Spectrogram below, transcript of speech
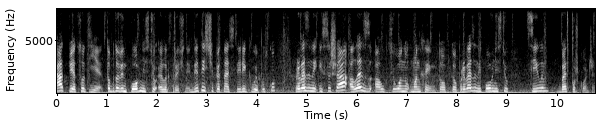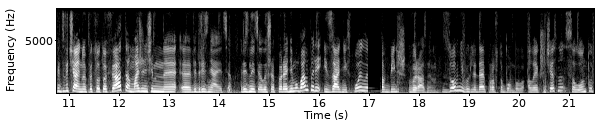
Fiat 500 e тобто він повністю електричний. 2015 рік випуску, привезений із США, але з аукціону Манхейм, тобто привезений повністю цілим без пошкоджень. Від звичайного 500 Фіата майже нічим не е, відрізняється. Різниця лише в передньому бампері і задній спойлер став більш виразним. Ззовні виглядає просто бомбово, але якщо чесно, салон тут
